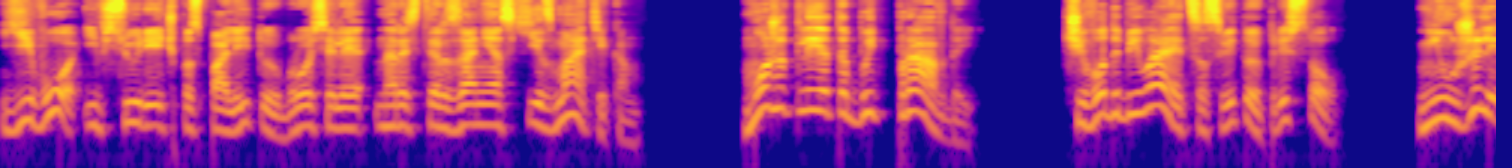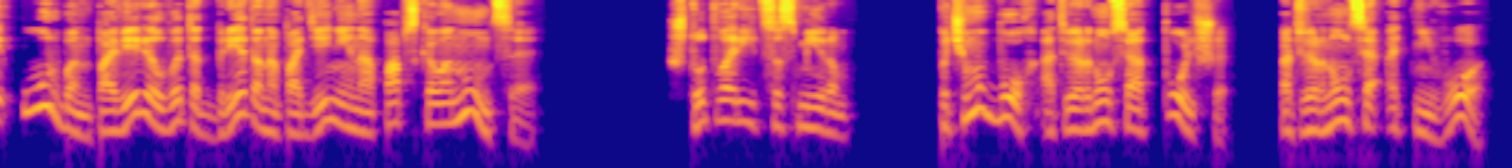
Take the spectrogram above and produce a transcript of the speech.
Его и всю Речь Посполитую бросили на растерзание схизматикам. Может ли это быть правдой? Чего добивается Святой Престол? Неужели Урбан поверил в этот бред о нападении на папского нунция? Что творится с миром? Почему Бог отвернулся от Польши, отвернулся от него?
